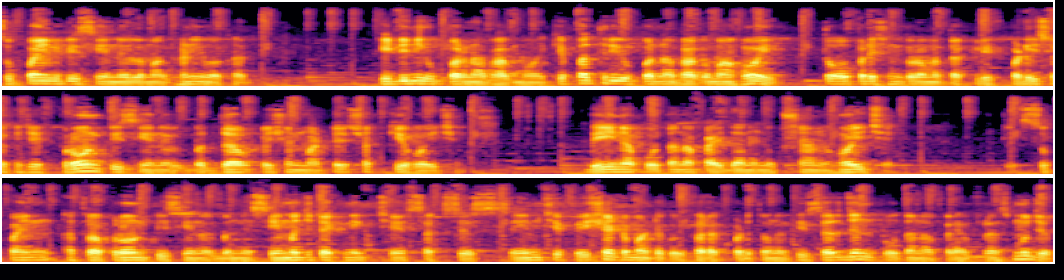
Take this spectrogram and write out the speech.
સુપાઇન પીસીએનએલમાં ઘણી વખત કિડની ઉપરના ભાગમાં હોય કે પથરી ઉપરના ભાગમાં હોય તો ઓપરેશન કરવામાં તકલીફ પડી શકે છે. પ્રોન પીસીએનએલ બધા પેશન્ટ માટે શક્ય હોય છે. બેયના પોતાના ફાયદા અને નુકસાન હોય છે. સુપાઇન અથવા પ્રોન પીસીએનએલ બંને સેમ જ ટેકનિક છે. સક્સેસ સેમ છે. પેશન્ટ માટે કોઈ ફરક પડતો નથી. સર્જન પોતાના પ્રેફરન્સ મુજબ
